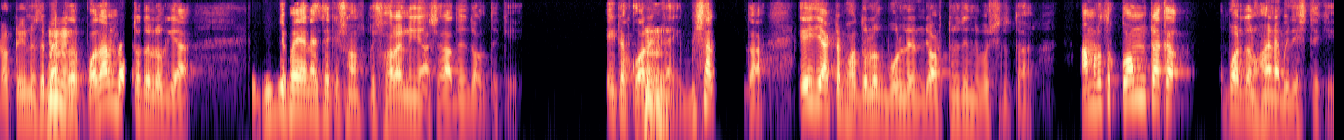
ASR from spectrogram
ডক্টর ইউনুসের ব্যর্থতার প্রধান ব্যর্থতা হলো গিয়া এনআই থেকে সংস্কার সরাই নিয়ে আসা রাজনৈতিক দল থেকে। এটা করেন নাই। বিশাল। এই যে একটা ভদ্রলোক বললেন যে অর্থনীতি নির্ভরশীলতা আমরা তো কম টাকা উপার্জন হয় না বিদেশ থেকে।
